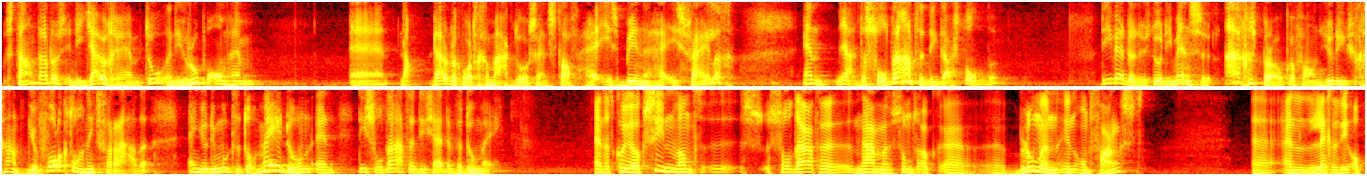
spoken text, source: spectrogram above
staan daar dus en die juichen hem toe en die roepen om hem. En nou, duidelijk wordt gemaakt door zijn staf, hij is binnen, hij is veilig. En ja, de soldaten die daar stonden, die werden dus door die mensen aangesproken van jullie gaan je volk toch niet verraden en jullie moeten toch meedoen. En die soldaten die zeiden we doen mee. En dat kon je ook zien, want uh, soldaten namen soms ook uh, uh, bloemen in ontvangst. en legden die op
